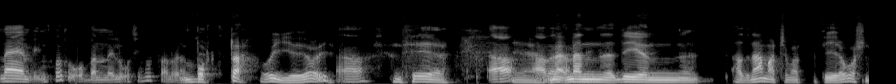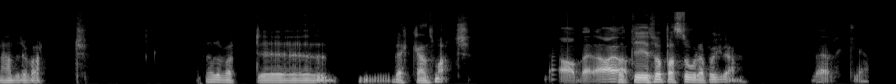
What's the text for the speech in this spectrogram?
Nej, en vinst mot Auburn, det låter ju fortfarande väldigt Borta, oj oj oj. Ja. Det är, ja, eh, ja men, men, det är en, hade den här matchen varit för fyra år sedan hade det varit, det hade varit eh, veckans match. Ja, men, ja, så det är så pass stora program. Verkligen.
